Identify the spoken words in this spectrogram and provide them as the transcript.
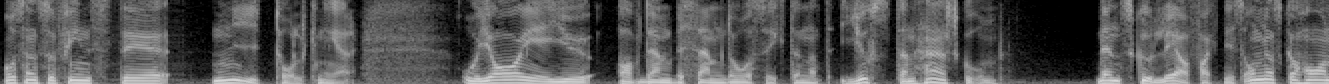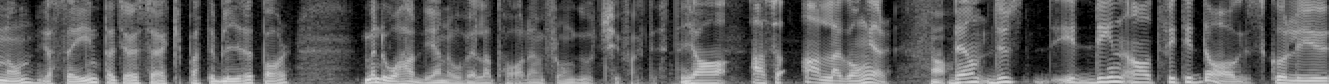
och sen så finns det nytolkningar. Och jag är ju av den bestämda åsikten att just den här skon, den skulle jag faktiskt, om jag ska ha någon, jag säger inte att jag är säker på att det blir ett par, Men då hade jag nog velat ha den från Gucci faktiskt. Ja, alltså alla gånger. Ja. Den, du, din outfit idag skulle ju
